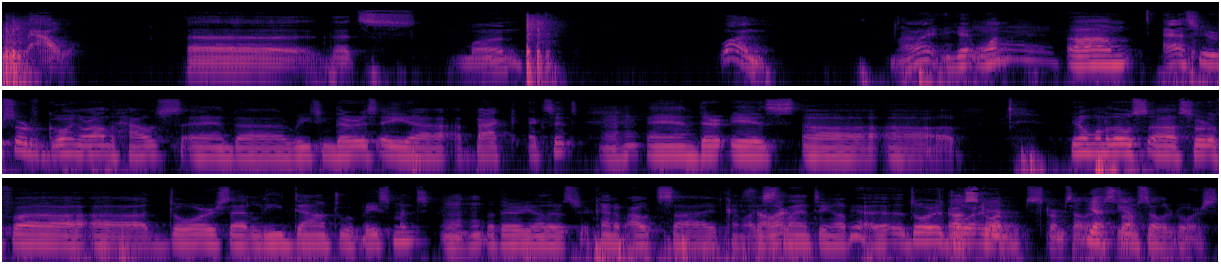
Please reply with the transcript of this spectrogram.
Wow. Uh, that's one. One. All right, you get one. Um, as you're sort of going around the house and uh, reaching, there is a uh, a back exit, and there is uh, uh, you know one of those uh, sort of uh, uh, doors that lead down to a basement. But they're you know there's kind of outside, kind of like Cellar? slanting up. Yeah, a door. a door Oh, storm, yeah. storm cellar. Yeah, storm cellar doors,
